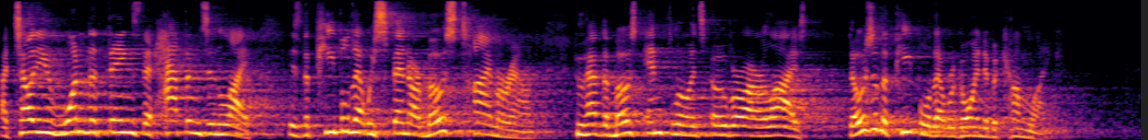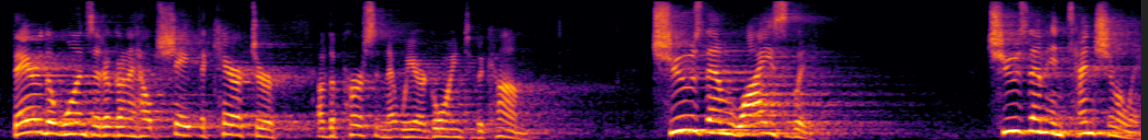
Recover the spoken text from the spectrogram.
I tell you, one of the things that happens in life is the people that we spend our most time around, who have the most influence over our lives, those are the people that we're going to become like. They're the ones that are going to help shape the character of the person that we are going to become. Choose them wisely, choose them intentionally.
